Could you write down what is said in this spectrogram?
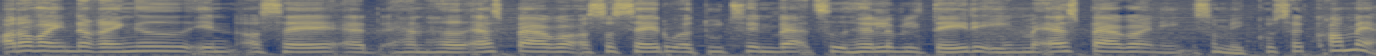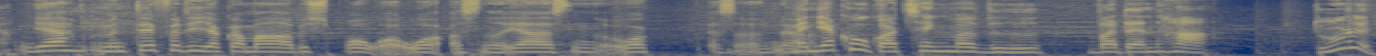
og der var en, der ringede ind og sagde, at han havde Asperger, og så sagde du, at du til enhver tid hellere ville date en med Asperger, end en, som ikke kunne sætte kommaer. Ja, men det er fordi, jeg går meget op i sprog og ord og sådan noget. Jeg er sådan ord... Altså. Men jeg kunne godt tænke mig at vide, hvordan har du det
